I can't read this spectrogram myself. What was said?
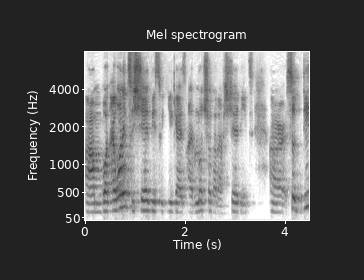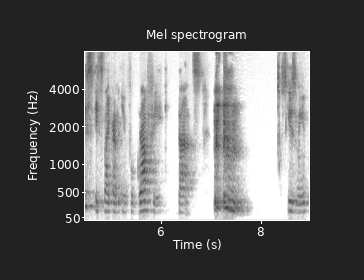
Um, but I wanted to share this with you guys. I'm not sure that I've shared it. Uh, so this is like an infographic that, excuse me,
